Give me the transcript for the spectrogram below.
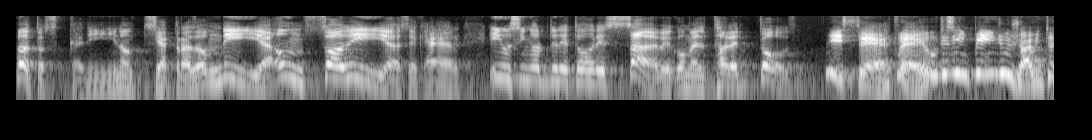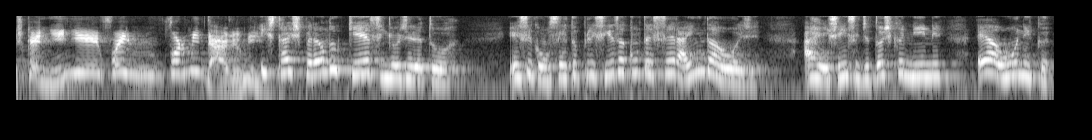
Oh, Toscanini, non si atrasa un dia, un só dia sequer. E o senhor direttore sabe como é talentoso. E certo, é, o desempenho do jovem Toscanini foi formidável mesmo. Está esperando o que, senhor diretor? Esse concerto precisa acontecer ainda hoje. A regência de Toscanini é a única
